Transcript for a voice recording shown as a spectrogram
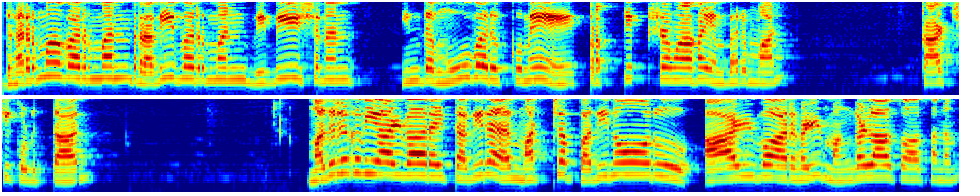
தர்மவர்மன் ரவிவர்மன் விபீஷணன் இந்த மூவருக்குமே பிரத்யக்ஷமாக எம்பெருமான் காட்சி கொடுத்தான். மதுரகவி ஆழ்வாரை தவிர மற்ற பதினோரு ஆழ்வார்கள் மங்களாசாசனம்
